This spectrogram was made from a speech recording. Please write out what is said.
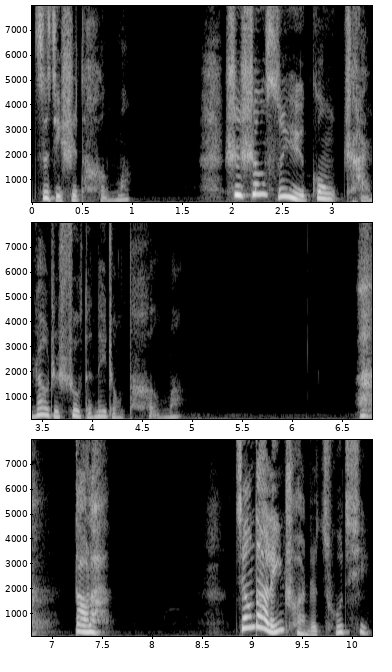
自己是藤吗？是生死与共缠绕着树的那种藤吗？啊，到了。江大林喘着粗气，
